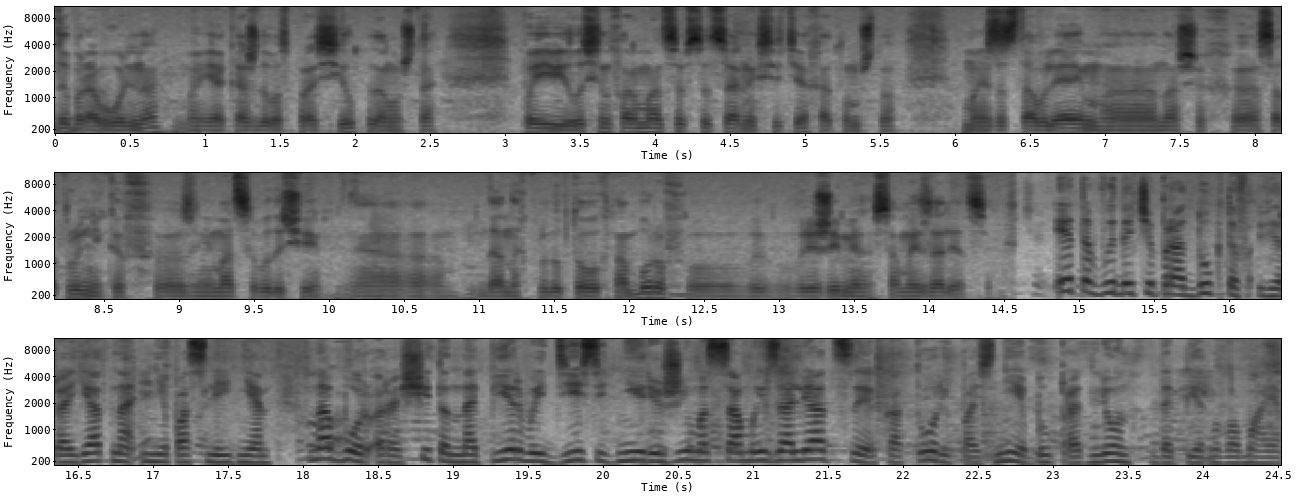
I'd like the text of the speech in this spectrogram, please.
добровольно. Я каждого спросил, потому что появилась информация в социальных сетях о том, что мы заставляем э, наших э, сотрудников э, заниматься выдачей данных продуктовых наборов в режиме самоизоляции. Эта выдача продуктов, вероятно, не последняя. Набор рассчитан на первые 10 дней режима самоизоляции, который позднее был продлен до 1 мая.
